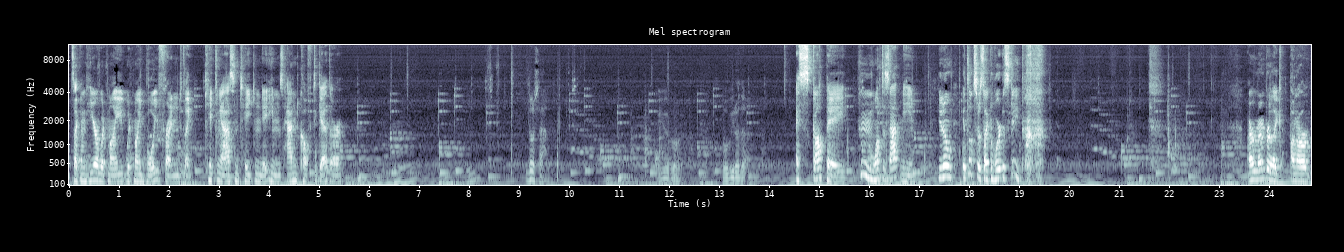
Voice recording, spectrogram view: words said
It's like I'm here with my with my boyfriend, like kicking ass and taking names, handcuffed together. Escape. Hmm, what does that mean? You know, it looks just like the word escape. I remember like on our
